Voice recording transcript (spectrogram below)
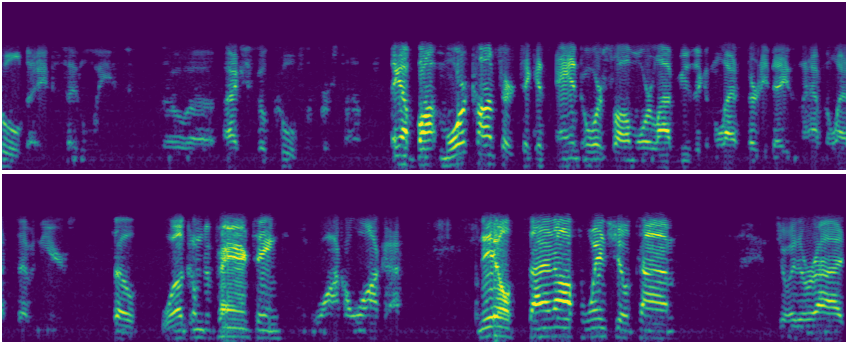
Cool day to say the least. So uh, I actually feel cool for the first time. I think I bought more concert tickets and or saw more live music in the last 30 days than I have in the last seven years. So welcome to parenting. Waka waka. Neil signing off for windshield time. Enjoy the ride.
